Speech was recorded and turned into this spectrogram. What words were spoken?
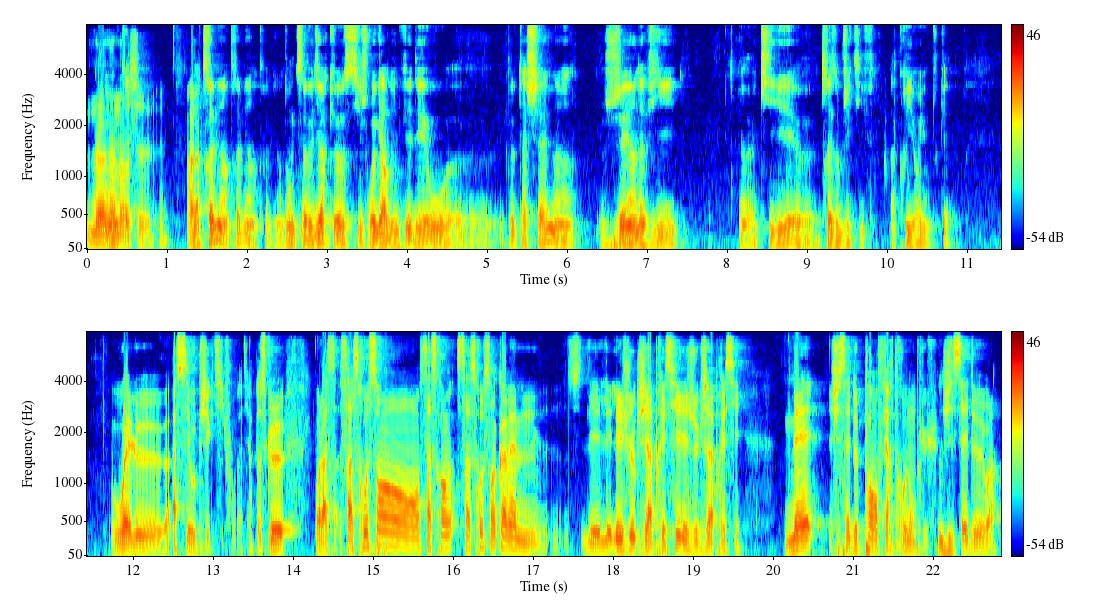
Non, non, non. Je... Voilà. très bien, très bien, très bien. Donc ça veut dire que si je regarde une vidéo euh, de ta chaîne, j'ai un avis euh, qui est très objectif, a priori en tout cas. Ouais, le assez objectif, on va dire, parce que voilà, ça, se ressent, ça se, ça se ressent quand même les, les, jeux que j'ai appréciés, les jeux que j'ai appréciés. Mais j'essaie de pas en faire trop non plus. Mhm. J'essaie de voilà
